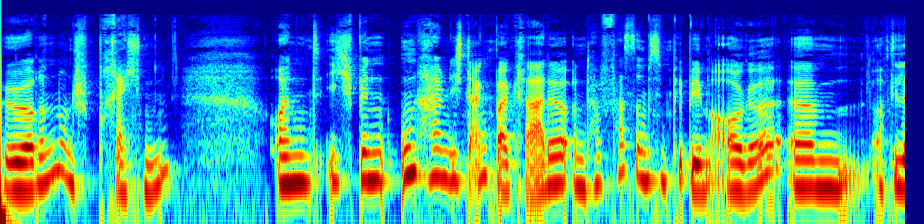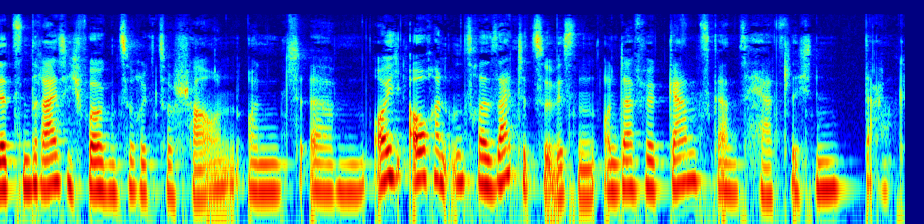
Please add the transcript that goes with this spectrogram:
hören und sprechen. Und ich bin unheimlich dankbar gerade und habe fast ein bisschen Pippi im Auge, ähm, auf die letzten 30 Folgen zurückzuschauen und ähm, euch auch an unserer Seite zu wissen. Und dafür ganz, ganz herzlichen Dank.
